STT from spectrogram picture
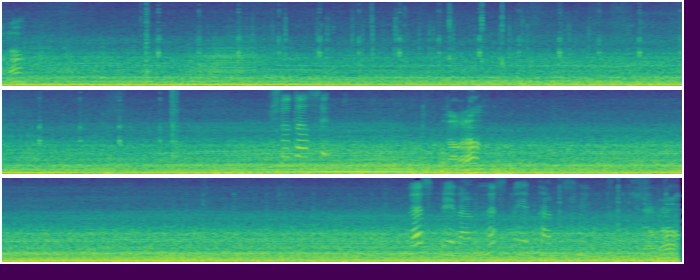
Dobro. Šezdeset. Dobro. Ne smetam, ne smetam sunce. Dobro.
